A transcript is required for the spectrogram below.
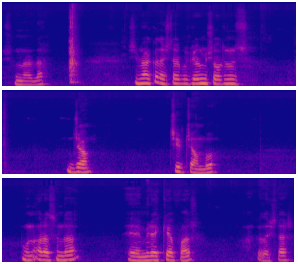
Şunlarda. Şimdi arkadaşlar bu görmüş olduğunuz cam çift cam bu. Bunun arasında e, mürekkep var. Arkadaşlar.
